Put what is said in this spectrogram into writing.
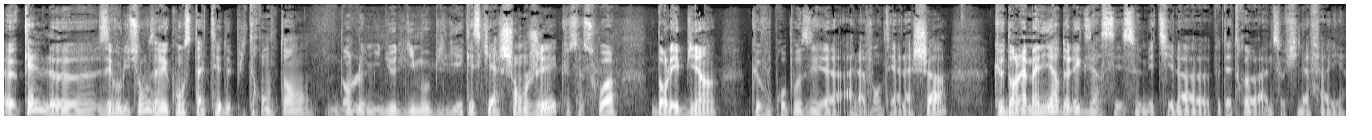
euh, quelles euh, évolutions vous avez constatées depuis 30 ans dans le milieu de l'immobilier? Qu'est-ce qui a changé, que ce soit dans les biens que vous proposez à, à la vente et à l'achat, que dans la manière de l'exercer, ce métier-là Peut-être Anne-Sophie Lafaille?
